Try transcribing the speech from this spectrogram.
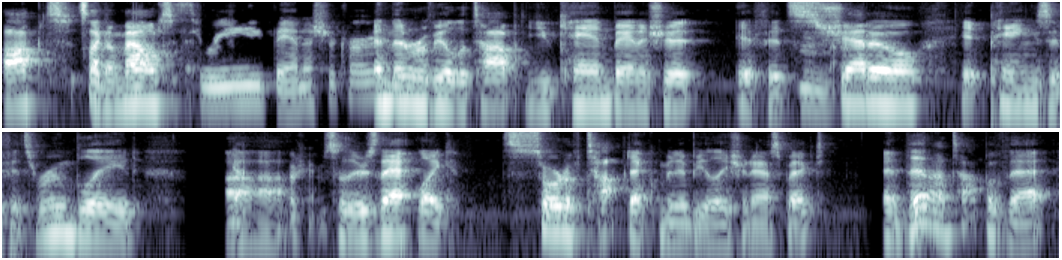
opt It's like an amount three banish a card. and then reveal the top. You can banish it if it's Mm. Shadow. It pings if it's Rune Blade. Uh, okay. So there's that like sort of top deck manipulation aspect, and then on top of that,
